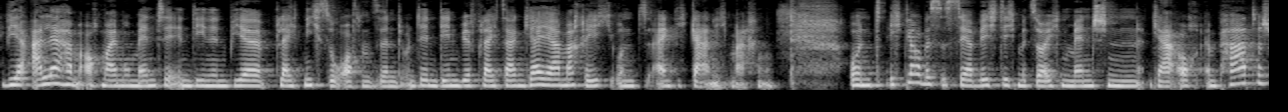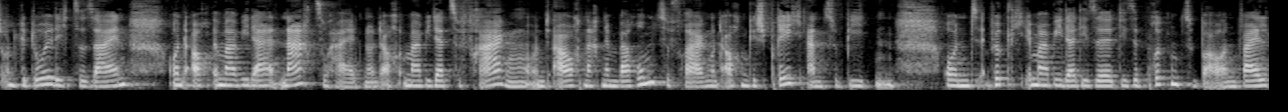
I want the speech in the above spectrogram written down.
Wir alle haben auch mal Momente, in denen wir vielleicht nicht so offen sind und in denen wir vielleicht sagen, ja, ja, mache ich und eigentlich gar nicht machen. Und ich glaube, es ist sehr wichtig, mit solchen Menschen ja auch empathisch und geduldig zu sein und auch immer wieder nachzuhalten und auch immer wieder zu fragen und auch nach einem Warum zu fragen und auch ein Gespräch anzubieten und wirklich immer wieder diese, diese Brücken zu bauen, weil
